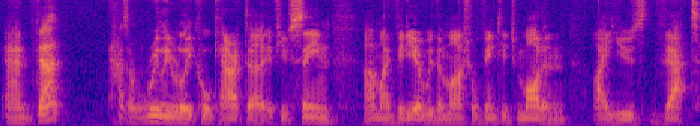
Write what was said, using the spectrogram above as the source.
and that has a really, really cool character. If you've seen uh, my video with the Marshall Vintage Modern, I use that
